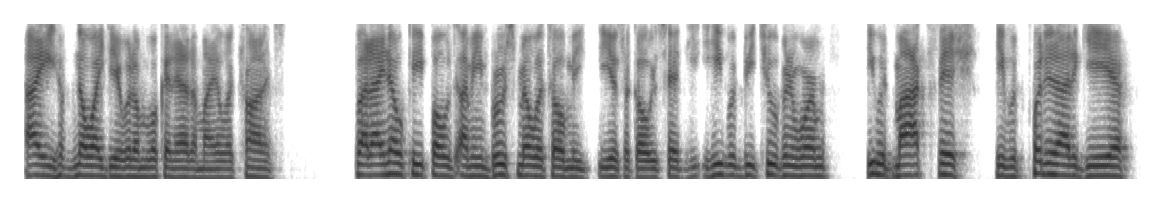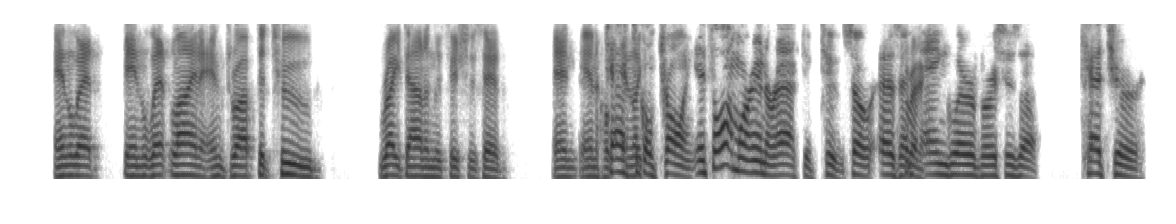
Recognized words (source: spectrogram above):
I have no idea what I'm looking at on my electronics. But I know people, I mean, Bruce Miller told me years ago, he said he, he would be tube and worm. He would mock fish. He would put it out of gear and let and let line and drop the tube right down in the fish's head. And and, and like- Tactical trolling. It's a lot more interactive too. So as an Correct. angler versus a catcher,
